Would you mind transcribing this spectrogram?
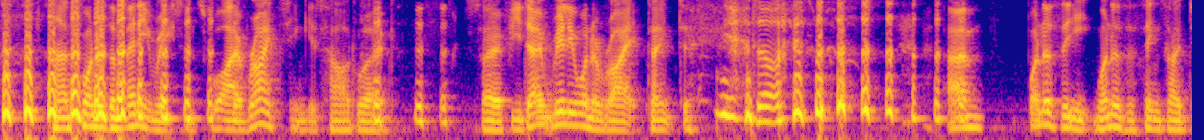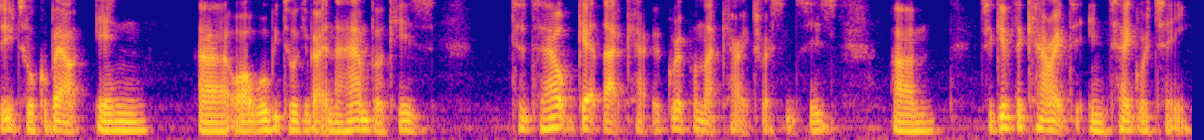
That's one of the many reasons why writing is hard work. So if you don't really want to write, don't do. Yeah, don't. um, one of the one of the things I do talk about in, uh, or we'll be talking about in the handbook is to, to help get that ca- grip on that character essence is um, to give the character integrity.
